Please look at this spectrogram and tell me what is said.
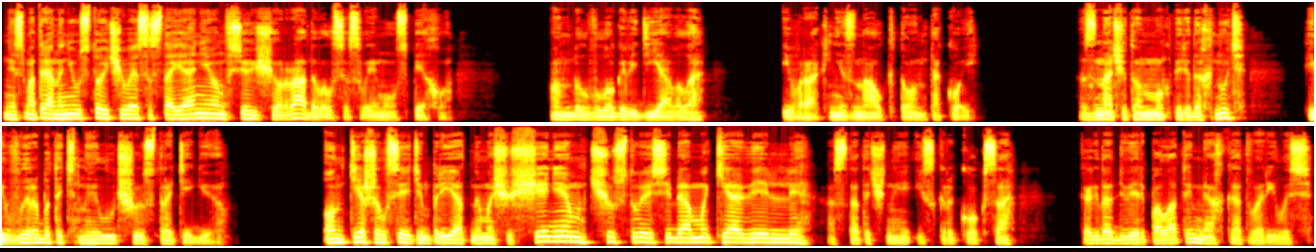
Несмотря на неустойчивое состояние, он все еще радовался своему успеху. Он был в логове дьявола, и враг не знал, кто он такой. Значит, он мог передохнуть и выработать наилучшую стратегию. Он тешился этим приятным ощущением, чувствуя себя Макиавелли, остаточные искры кокса, когда дверь палаты мягко отворилась.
